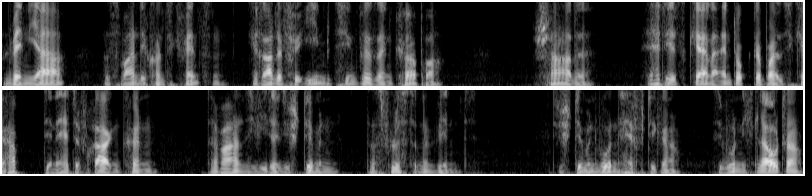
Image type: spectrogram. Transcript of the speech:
Und wenn ja, was waren die Konsequenzen, gerade für ihn bzw. seinen Körper? Schade. Er hätte jetzt gerne einen Doktor bei sich gehabt, den er hätte fragen können. Da waren sie wieder, die Stimmen, das Flüstern im Wind. Die Stimmen wurden heftiger. Sie wurden nicht lauter.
